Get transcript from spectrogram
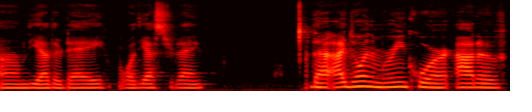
um, the other day or yesterday that I joined the Marine Corps out of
